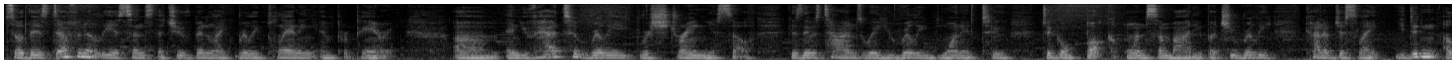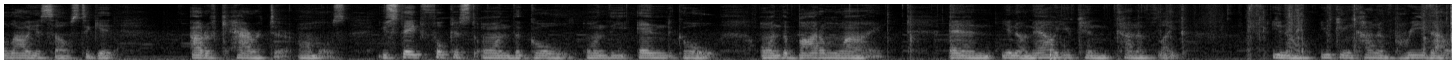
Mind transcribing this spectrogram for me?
So there's definitely a sense that you've been like really planning and preparing. Um, and you've had to really restrain yourself because there was times where you really wanted to to go buck on somebody but you really kind of just like you didn't allow yourselves to get out of character almost you stayed focused on the goal on the end goal on the bottom line and you know now you can kind of like you know you can kind of breathe out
